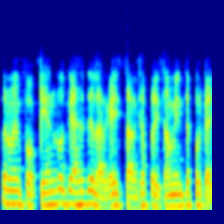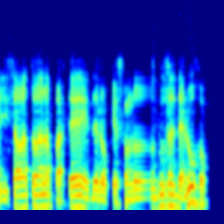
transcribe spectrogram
pero me enfoqué en los viajes de larga distancia precisamente porque allí estaba toda la parte de, lo que son los buses de lujo.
